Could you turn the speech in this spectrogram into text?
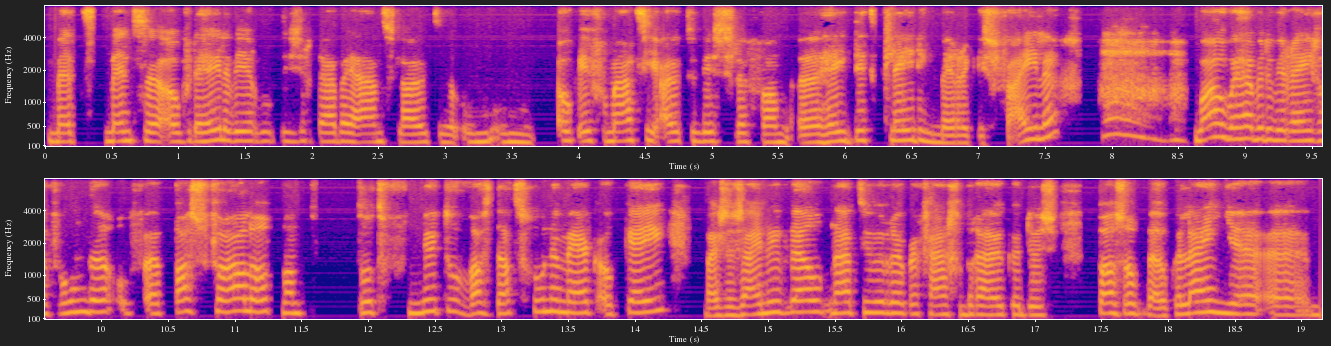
met mensen over de hele wereld die zich daarbij aansluiten. Om, om ook informatie uit te wisselen van hé, hey, dit kledingmerk is veilig. Wauw, we hebben er weer een gevonden. Of pas vooral op, want tot nu toe was dat schoenenmerk oké. maar ze zijn nu wel natuurrubber gaan gebruiken. Dus pas op welke lijn je uh,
